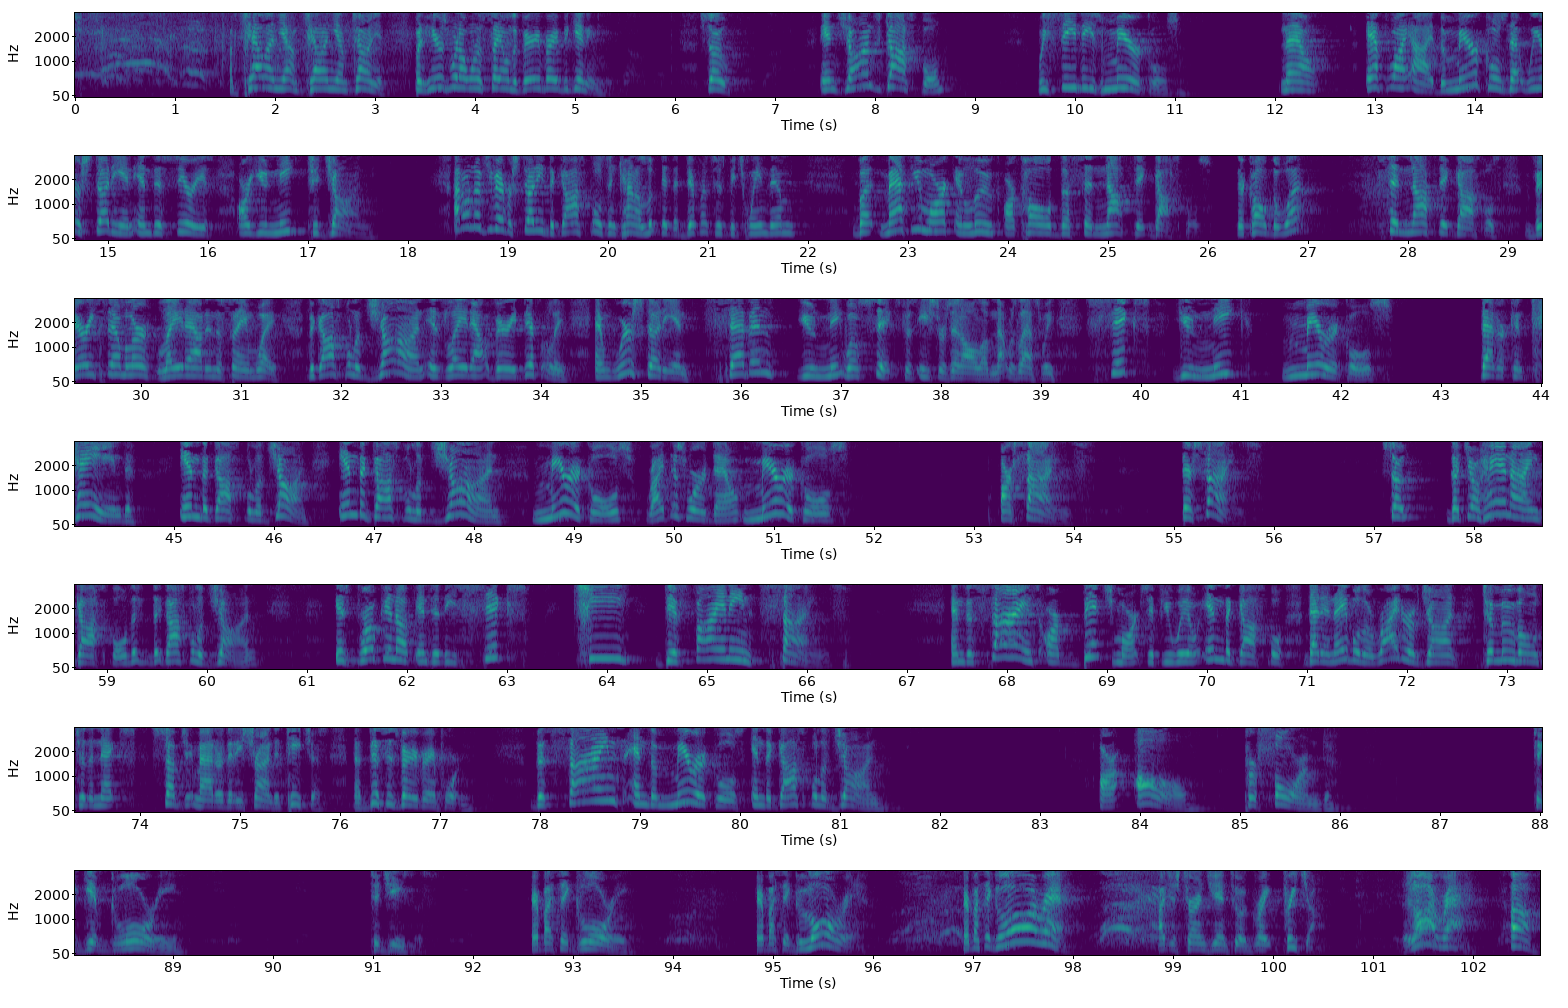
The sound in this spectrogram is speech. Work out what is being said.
I'm telling you, I'm telling you, I'm telling you. But here's what I want to say on the very, very beginning. So, in John's gospel, we see these miracles. Now, FYI, the miracles that we are studying in this series are unique to John. I don't know if you've ever studied the Gospels and kind of looked at the differences between them, but Matthew, Mark, and Luke are called the Synoptic Gospels. They're called the what? Synoptic Gospels. Very similar, laid out in the same way. The Gospel of John is laid out very differently. And we're studying seven unique, well, six, because Easter's in all of them. That was last week. Six unique miracles that are contained in the Gospel of John. In the Gospel of John, miracles, write this word down, miracles are signs. They're signs. So the Johannine Gospel, the, the Gospel of John, is broken up into these six key defining signs. And the signs are benchmarks, if you will, in the gospel that enable the writer of John to move on to the next subject matter that he's trying to teach us. Now, this is very, very important. The signs and the miracles in the gospel of John are all performed to give glory to Jesus. Everybody say glory. Everybody say glory. Everybody say glory. glory. I just turned you into a great preacher. Glory. Uh,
